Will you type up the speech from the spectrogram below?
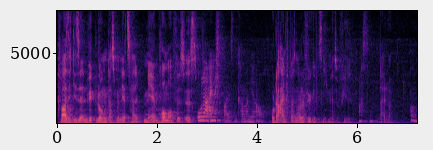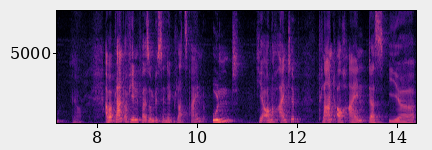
quasi diese Entwicklung, dass man jetzt halt mehr im Homeoffice ist Oder einspeisen kann man ja auch. oder einspeisen, aber dafür gibt es nicht mehr so viel, Ach so. leider. Oh. Ja. Aber plant auf jeden Fall so ein bisschen den Platz ein und hier auch noch ein Tipp, plant auch ein, dass ihr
